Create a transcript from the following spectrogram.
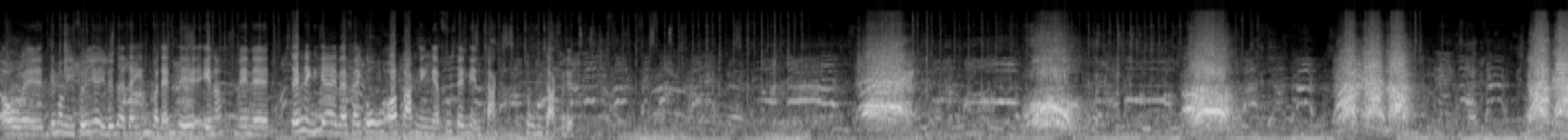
og øh, det må vi følge i løbet af dagen, hvordan det ender. Men øh, stemningen her er i hvert fald god, og opbakningen er fuldstændig intakt. Tusind tak for det. Knock and!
